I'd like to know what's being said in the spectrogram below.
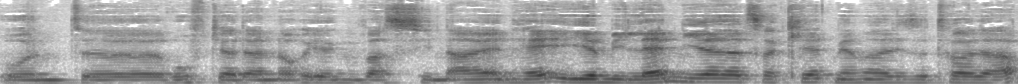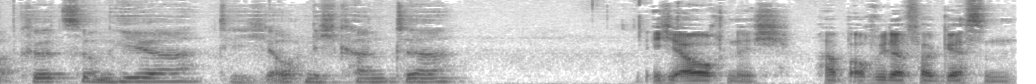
Und äh, ruft ja dann noch irgendwas hinein. Hey, ihr Millennials, erklärt mir mal diese tolle Abkürzung hier, die ich auch nicht kannte. Ich auch nicht. Hab auch wieder vergessen.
